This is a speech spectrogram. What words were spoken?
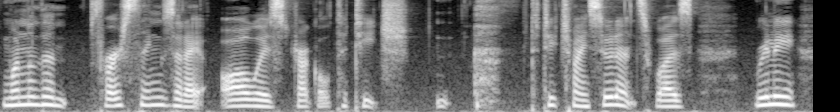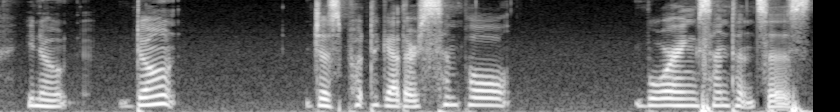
one of the first things that I always struggled to teach to teach my students was really, you know, don't just put together simple, boring sentences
